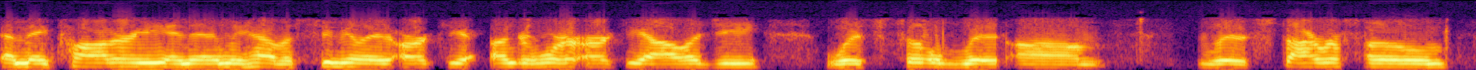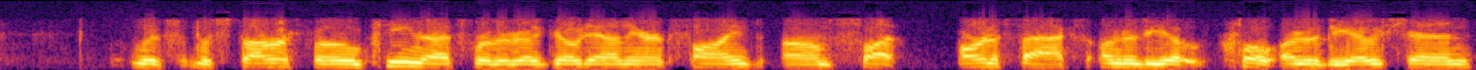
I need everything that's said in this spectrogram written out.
and make pottery. And then we have a simulated archae- underwater archaeology, with filled with um, with styrofoam, with with styrofoam peanuts, where they're going to go down there and find um, artifacts under the quote under the ocean.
